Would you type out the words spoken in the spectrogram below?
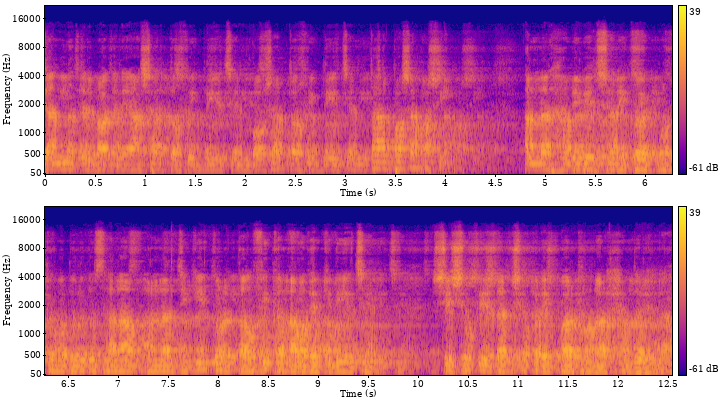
জান্নাতের বাগানে আসার তৌফিক দিয়েছেন, বসার তৌফিক দিয়েছেন। তার পাশাপাশি আল্লাহর হাবিবের শানে কয়েক মর্তবা দরুদ সালাম, আল্লাহর জিকির করার তৌফিক আল্লাহ আমাদেরকে দিয়েছেন। সে শুকরিয়া তার সকলে একবার পড়ুন, আলহামদুলিল্লাহ।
